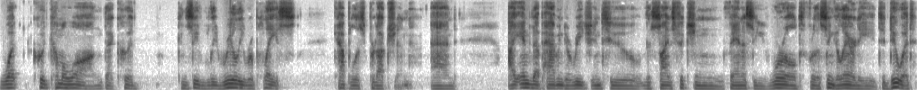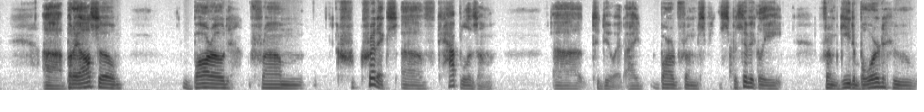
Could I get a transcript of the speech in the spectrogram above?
what could come along that could conceivably really replace capitalist production. And I ended up having to reach into the science fiction fantasy world for the singularity to do it. Uh, but I also borrowed from cr- critics of capitalism uh, to do it. I borrowed from sp- specifically from Guy Debord, who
